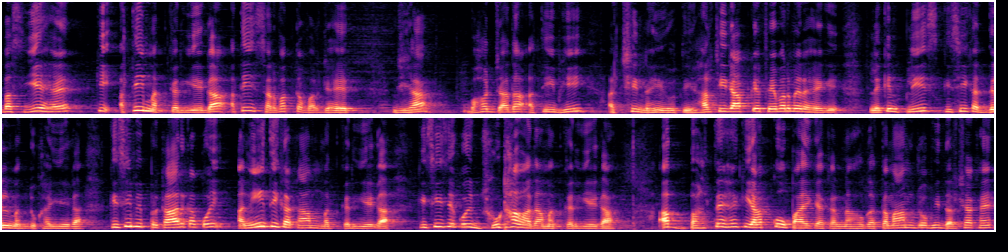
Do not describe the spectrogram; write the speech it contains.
बस ये है कि अति मत करिएगा, अति सर्वत्र वर्जयत। जी हाँ बहुत ज़्यादा अति भी अच्छी नहीं होती। हर चीज़ आपके फेवर में रहेगी, लेकिन प्लीज़ किसी का दिल मत दुखाइएगा। किसी भी प्रकार का कोई अनीति का काम मत करिएगा। किसी से कोई झूठा वादा मत करिएगा। अब बढ़ते हैं कि आपको उपाय क्या करना होगा। तमाम जो भी दर्शक हैं,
